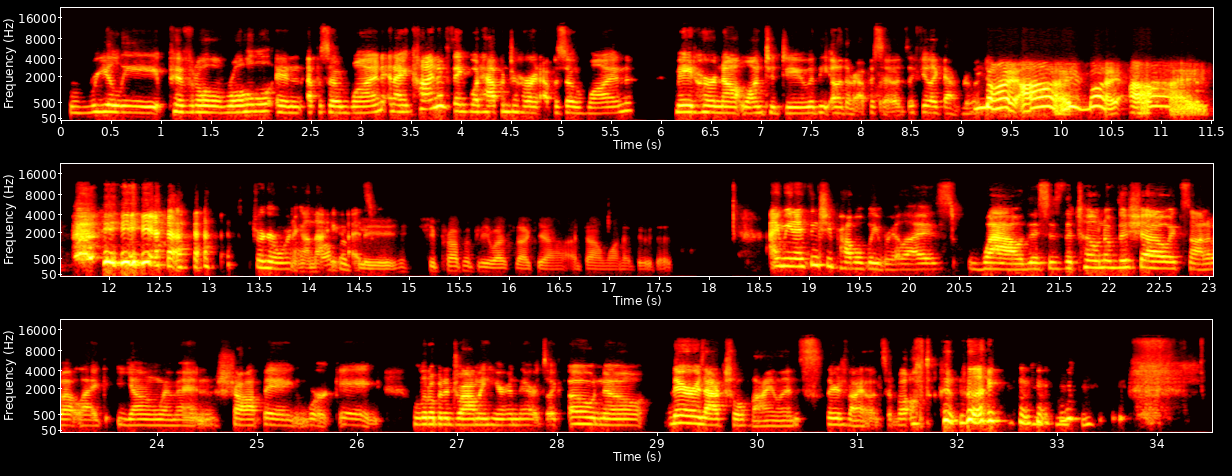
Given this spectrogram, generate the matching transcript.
really pivotal role in episode one. And I kind of think what happened to her in episode one made her not want to do the other episodes. I feel like that really. My eye, my eye. yeah. Trigger warning on that, you guys. She probably was like, yeah, I don't want to do this. I mean, I think she probably realized, wow, this is the tone of the show. It's not about like young women shopping, working, a little bit of drama here and there. It's like, oh no, there is actual violence. There's violence involved. like,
